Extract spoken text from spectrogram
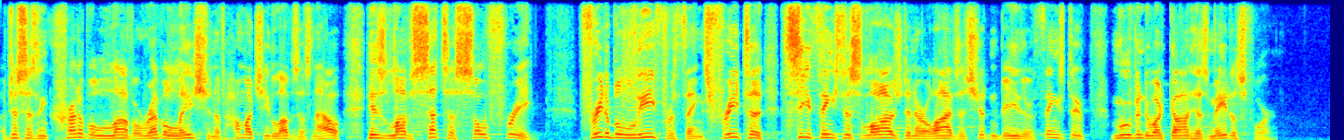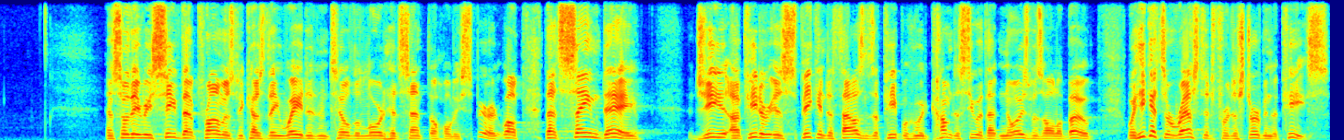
of just his incredible love, a revelation of how much he loves us and how his love sets us so free free to believe for things, free to see things dislodged in our lives that shouldn't be there, things to move into what God has made us for. And so they received that promise because they waited until the Lord had sent the Holy Spirit. Well, that same day, uh, Peter is speaking to thousands of people who had come to see what that noise was all about. Well, he gets arrested for disturbing the peace.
